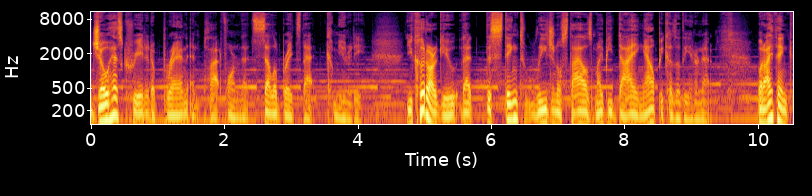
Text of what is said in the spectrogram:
Joe has created a brand and platform that celebrates that community. You could argue that distinct regional styles might be dying out because of the internet. But I think,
